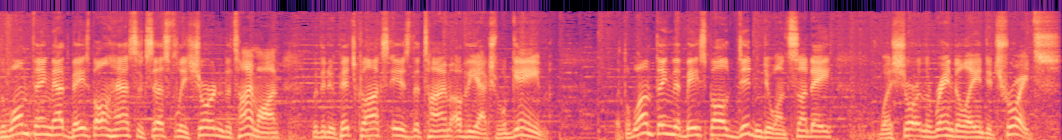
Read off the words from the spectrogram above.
The one thing that baseball has successfully shortened the time on with the new pitch clocks is the time of the actual game. But the one thing that baseball didn't do on Sunday was shorten the rain delay in Detroit,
